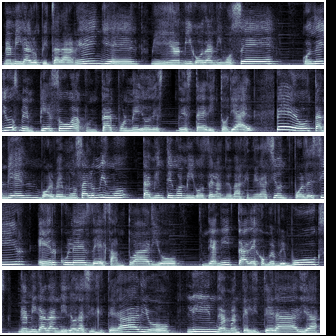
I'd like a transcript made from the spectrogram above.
mi amiga Lupita Darangel, mi amigo Dani Bosé. Con ellos me empiezo a juntar por medio de, de esta editorial, pero también volvemos a lo mismo, también tengo amigos de la nueva generación. Por decir, Hércules del Santuario, de Anita de Home Books, mi amiga Dani de Oasis Literario, Lynn de Amante Literaria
